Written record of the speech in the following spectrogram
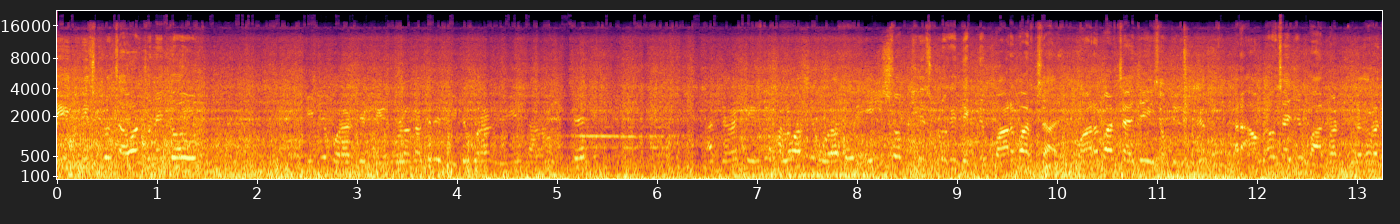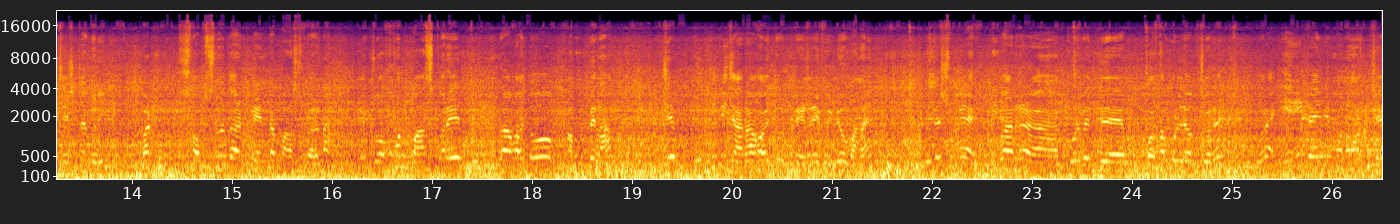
এই জিনিসগুলো চাওয়ার জন্যই তো ভিডিও করার যে ট্রেনগুলোর কাছে ভিডিও করার মেন কারণ হচ্ছে আর যারা ট্রেনকে ভালোবাসে ওরা তো এইসব জিনিসগুলোকে দেখতে বারবার চায় বারবার চায় যে এইসব জিনিসগুলোকে। আর আমরাও চাই যে বারবার তুলে ধরার চেষ্টা করি বাট সবসময় তো আর ট্রেনটা পাস করে না। যখন পাস করে তোমরা হয়তো ভাববে না যে প্রতিটি যারা হয়তো ট্রেনের ভিডিও বানায়, ওদের সঙ্গে একবার করবে কথা বললেও চলে ওরা। এনি টাইমে মনে হচ্ছে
